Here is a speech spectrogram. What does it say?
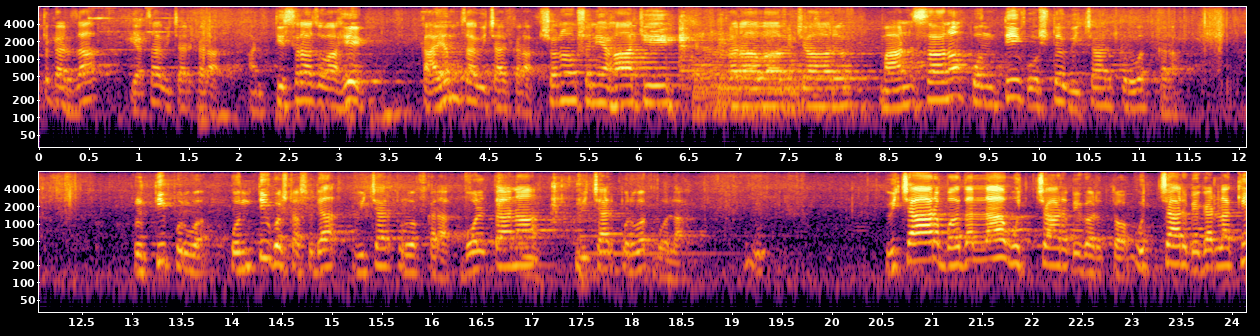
मूलभूत गरजा याचा विचार करा. आणि तिसरा जो आहे कायमचा विचार करा. क्षणोक्षणी हाची करावा विचार. माणसानं कोणती गोष्ट विचारपूर्वक करा. कृतीपूर्व कोणती गोष्ट असू द्या विचारपूर्वक करा. बोलताना विचारपूर्वक बोला. विचार बदलला उच्चार बिघडतो. उच्चार बिघडला की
